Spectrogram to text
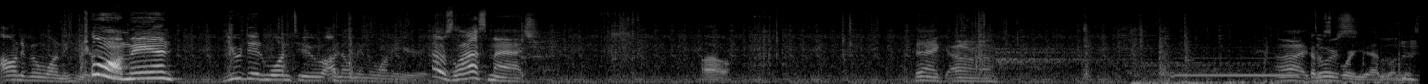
I don't even want to hear it. Come it. on, man! You did one too. I don't even want to hear it. That was last match. Oh. I think. I don't know. Alright, doors. swore you had one this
